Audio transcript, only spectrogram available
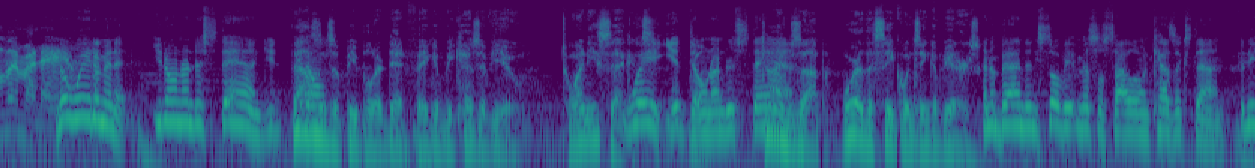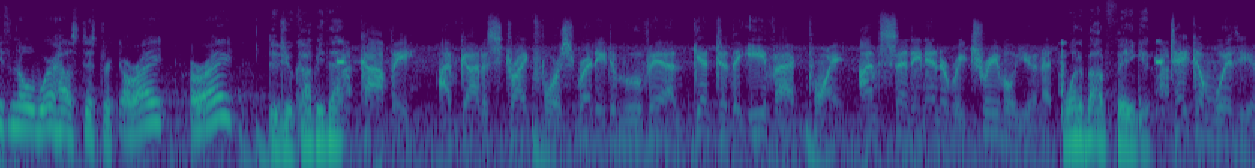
eliminate No, him. wait a minute. You don't understand. You, you Thousands don't... of people are dead, Fagan, because of you. 20 seconds. Wait, you don't understand. Time's up. Where are the sequencing computers? An abandoned Soviet missile silo in Kazakhstan, beneath an old warehouse district. All right? All right? Did you copy that? Copy. I've got a strike force ready to move in. Get to the evac point. I'm sending in a retrieval unit. What about Fagan? Take him with you.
